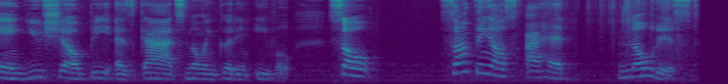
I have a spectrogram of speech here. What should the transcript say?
and you shall be as gods, knowing good and evil. So, something else I had noticed,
